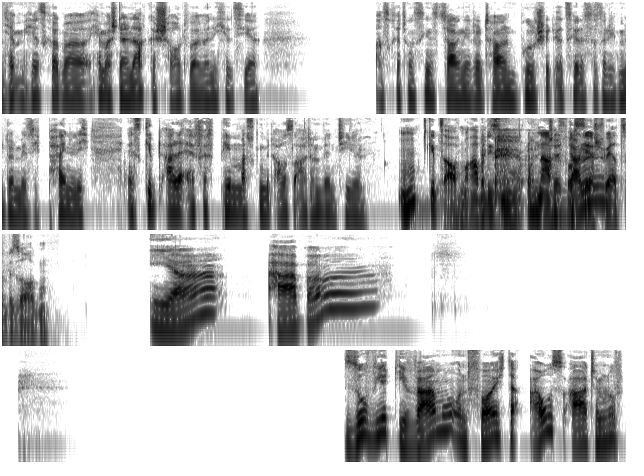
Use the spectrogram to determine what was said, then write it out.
Ich habe mich jetzt gerade mal, ich habe mal schnell nachgeschaut, weil wenn ich jetzt hier aus Rettungsdiensttagen den totalen Bullshit erzähle, ist das natürlich mittelmäßig peinlich. Es gibt alle FFP-Masken mit Ausatemventilen. Mhm, gibt's auch noch, aber die sind nach wie vor sehr schwer zu besorgen. Ja, aber so wird die warme und feuchte Ausatemluft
